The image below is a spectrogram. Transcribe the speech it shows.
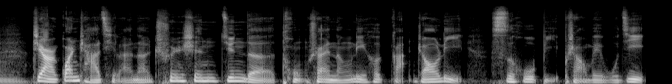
嗯，这样观察起来呢，春申君的统帅能力和感召力似乎比不上魏无忌。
